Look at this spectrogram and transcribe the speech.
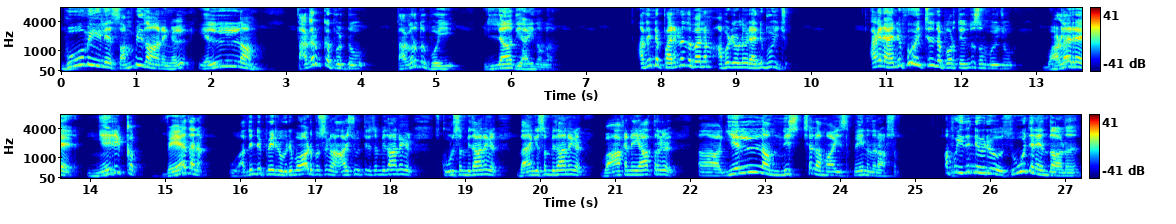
ഭൂമിയിലെ സംവിധാനങ്ങൾ എല്ലാം തകർക്കപ്പെട്ടു തകർന്നു പോയി ഇല്ലാതെയായി എന്നുള്ളതാണ്. അതിന്റെ പരിണത ഫലം അവിടെയുള്ളവർ അനുഭവിച്ചു. അങ്ങനെ അനുഭവിച്ചതിന്റെ പുറത്ത് എന്ത് സംഭവിച്ചു? വളരെ ഞെരുക്കം വേദന. അതിന്റെ പേരിൽ ഒരുപാട് പ്രശ്നങ്ങൾ. ആശുപത്രി സംവിധാനങ്ങൾ സ്കൂൾ സംവിധാനങ്ങൾ ബാങ്ക് സംവിധാനങ്ങൾ വാഹനയാത്രകൾ എല്ലാം നിശ്ചലമായി സ്പെയിൻ എന്ന രാഷ്ട്രം. അപ്പോൾ ഇതിന്റെ ഒരു സൂചന എന്താണ്?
